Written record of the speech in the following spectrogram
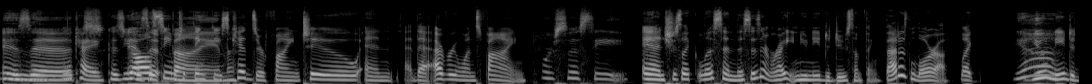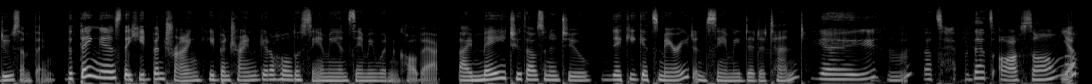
Is Mm, it? Okay, because you all seem to think these kids are fine too and that everyone's fine. Poor sissy. And she's like, listen, this isn't right and you need to do something. That is Laura. Like, Yeah. you need to do something. The thing is that he'd been trying. He'd been trying to get a hold of Sammy and Sammy wouldn't call back. By May 2002, Nikki gets married and Sammy did attend. Yay. Mhm. That's that's awesome. Yeah.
